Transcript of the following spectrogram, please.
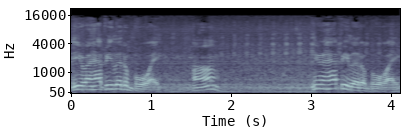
You're you a happy little boy? Huh? You're a happy little boy.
